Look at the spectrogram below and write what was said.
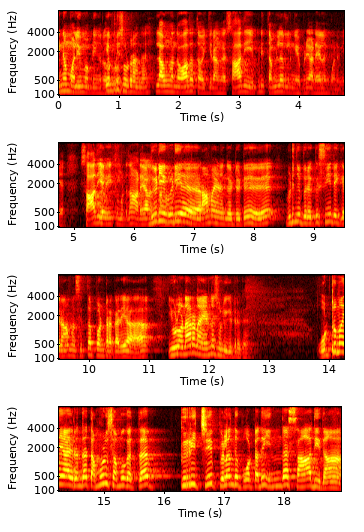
இனம் அழியும் அப்படிங்கிற எப்படி சொல்றாங்க? இல்லை அவங்க அந்த வாதத்தை வைக்கிறாங்க. சாதியை எப்படி தமிழர்களுங்க எப்படி அடையாளம் பண்ணுவீங்க சாதியை வைத்து மட்டும் தான் அடையாளம் விடிய விடிய ராமாயணம் கேட்டுட்டு விடிஞ்ச பிறகு சீதைக்கு ராம சித்தப்பன்ற கதையா இவ்வளோ நேரம் நான் என்ன சொல்லிக்கிட்டு இருக்கேன்? ஒற்றுமையா இருந்த தமிழ் சமூகத்தை பிரிச்சு பிளந்து போட்டது இந்த சாதி தான்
